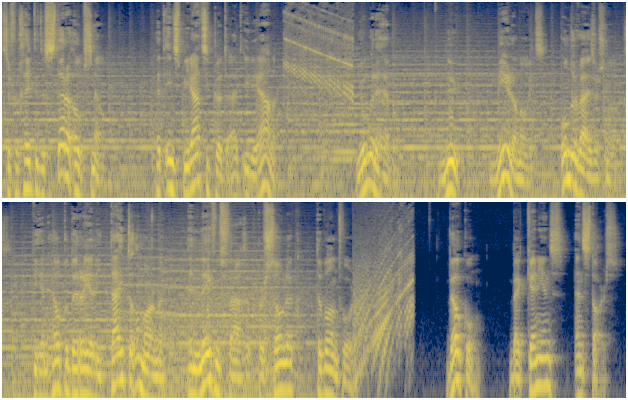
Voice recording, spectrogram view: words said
Ze vergeten de sterren ook snel. Het inspiratieputten uit idealen. Jongeren hebben, nu meer dan ooit, onderwijzers nodig. Die hen helpen de realiteit te omarmen en levensvragen persoonlijk te beantwoorden. Welkom bij Canyons and Stars.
